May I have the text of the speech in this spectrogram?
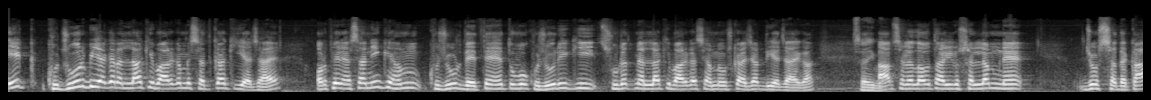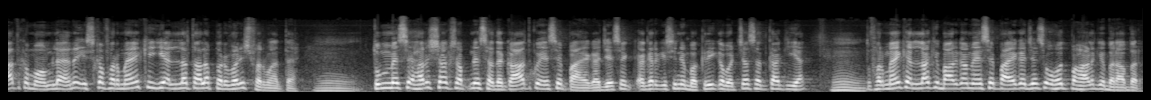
एक खजूर भी अगर अल्लाह की बारगाह में सदका किया जाए और फिर ऐसा नहीं कि हम खजूर देते हैं तो वो खजूरी की सूरत में अल्लाह की बारगाह से हमें उसका अजर दिया जाएगा। सही आप सल्लल्लाहु अलैहि वसल्लम ने जो सदकात का मामला है ना इसका फरमाया कि ये अल्लाह ताला परवरिश फरमाता है। तुम में से हर शख्स अपने सदकात को ऐसे पाएगा जैसे अगर किसी ने बकरी का बच्चा सदका किया तो फरमाया कि अल्लाह की बारगाह में ऐसे पाएगा जैसे ओहद पहाड़ के बराबर।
